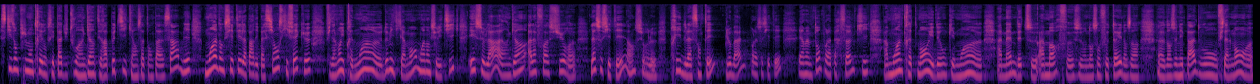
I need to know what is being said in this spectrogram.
Ce qu'ils ont pu montrer, donc c'est pas du tout un gain thérapeutique, hein, on s'attend pas à ça, mais moins d'anxiété de la part des patients, ce qui fait que finalement ils prennent moins euh, de médicaments, moins d'anxiolytiques, et cela a un gain à la fois sur euh, la société, hein, sur le prix de la santé, global pour la société et en même temps pour la personne qui a moins de traitement et donc est moins euh, à même d'être amorphe euh, dans son fauteuil dans un euh, dans EHPAD où finalement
